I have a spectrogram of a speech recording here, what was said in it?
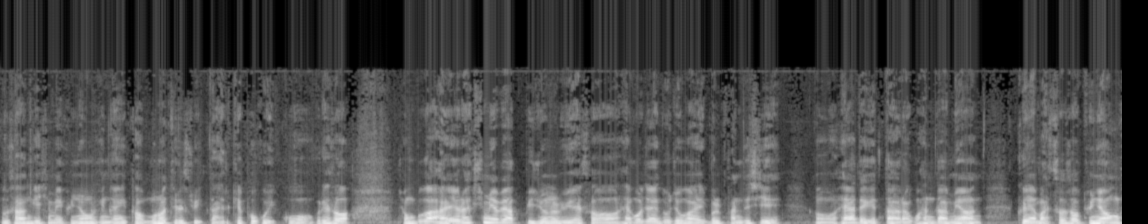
노사관계 힘의 균형을 굉장히 더 무너뜨릴 수 있다 이렇게 보고 있고 그래서 정부가 아이로 핵심 협약 비준을 위해서 해고자의 노조 가입을 반드시 어, 해야 되겠다라고 한다면 그에 맞서서 균형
